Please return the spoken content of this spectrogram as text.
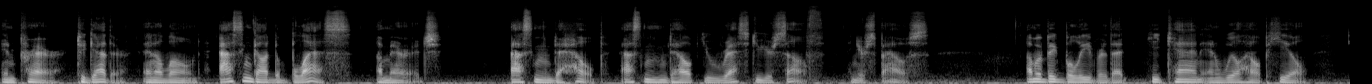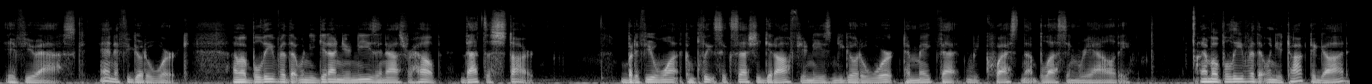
in prayer, together and alone, asking God to bless a marriage, asking Him to help, asking Him to help you rescue yourself and your spouse. I'm a big believer that He can and will help heal if you ask and if you go to work. I'm a believer that when you get on your knees and ask for help, that's a start. But if you want complete success, you get off your knees and you go to work to make that request and that blessing reality. I'm a believer that when you talk to God,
